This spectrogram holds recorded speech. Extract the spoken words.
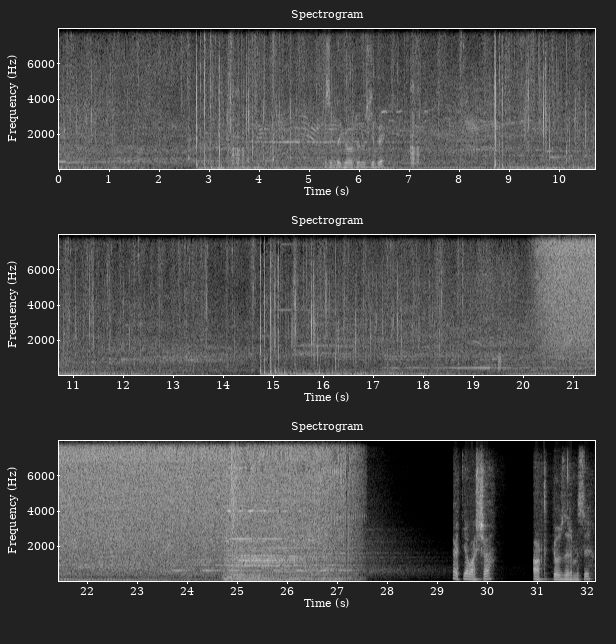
Sizin de gördüğünüz gibi yavaşça artık gözlerimizi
